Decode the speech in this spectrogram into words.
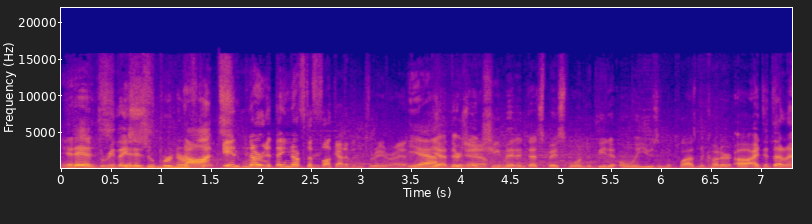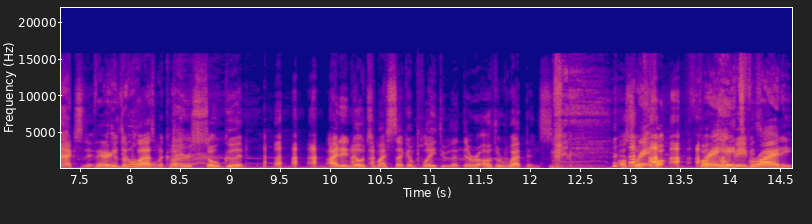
It is. And 3, they It is super nerfed not it. It Super ner- they in nerfed the fuck out of it in three, right? Yeah. Yeah, there's Yeah. an achievement in Dead Space 1 to beat it only using the Plasma Cutter. Uh, I did that on accident Very because the. Plasma Cutter is so good. I didn't know to my second playthrough that there are other weapons. Also, Ray, fu- fuck Ray hates variety.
